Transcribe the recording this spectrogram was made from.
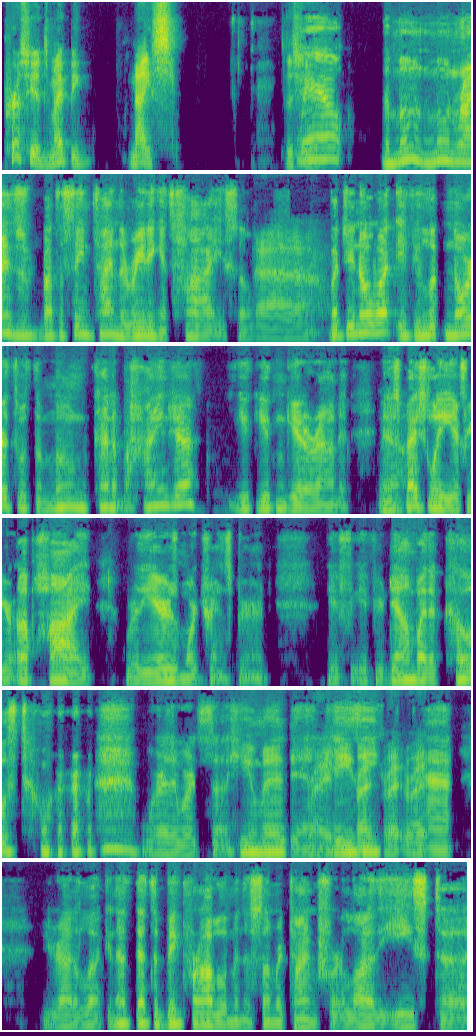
Perseids might be nice this year. Well, the moon moon rises about the same time the radiant gets high. So, Ah, but you know what? If you look north with the moon kind of behind you, you you can get around it, and yeah. especially if you're up high where the air is more transparent. If if you're down by the coast where where, where it's uh, humid and right, hazy, right, right, right. nah, you're out of luck. And that that's a big problem in the summertime for a lot of the east uh,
